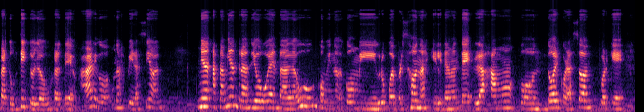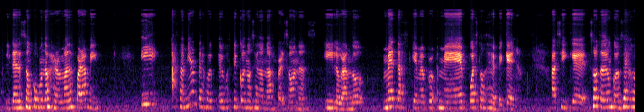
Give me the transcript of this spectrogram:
buscarte un título, buscarte algo, una aspiración. Hasta mientras yo voy a entrar a la U con mi, con mi grupo de personas que literalmente las amo con todo el corazón porque literalmente son como unos hermanos para mí. Y hasta mientras estoy conociendo nuevas personas y logrando metas que me, he puesto desde pequeña. Así que solo te doy un consejo,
